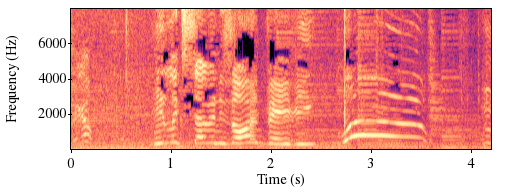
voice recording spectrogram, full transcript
here we go. Helix 7 is on, baby. Woo! The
